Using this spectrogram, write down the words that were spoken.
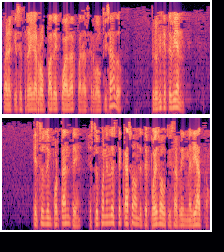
para que se traiga ropa adecuada para ser bautizado. Pero fíjate bien, esto es lo importante. Estoy poniendo este caso donde te puedes bautizar de inmediato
